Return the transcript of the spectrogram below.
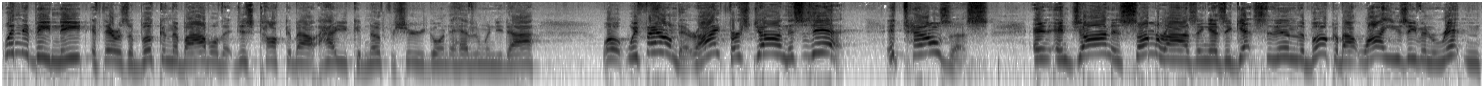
wouldn't it be neat if there was a book in the Bible that just talked about how you could know for sure you're going to heaven when you die? Well, we found it, right? First John, this is it. It tells us. And, and John is summarizing as he gets to the end of the book about why he's even written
